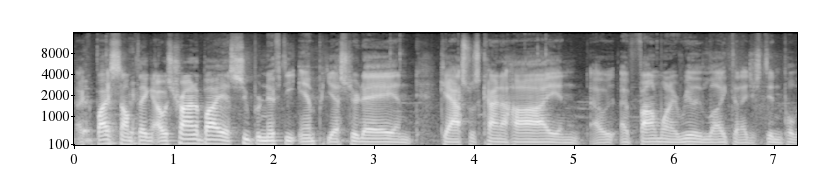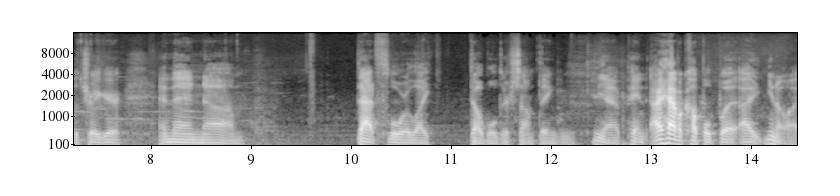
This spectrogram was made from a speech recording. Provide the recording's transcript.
I could buy something. I was trying to buy a super nifty imp yesterday, and gas was kind of high, and I, was, I found one I really liked, and I just didn't pull the trigger. And then um, that floor like doubled or something. Yeah, pain. I have a couple, but I you know I,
